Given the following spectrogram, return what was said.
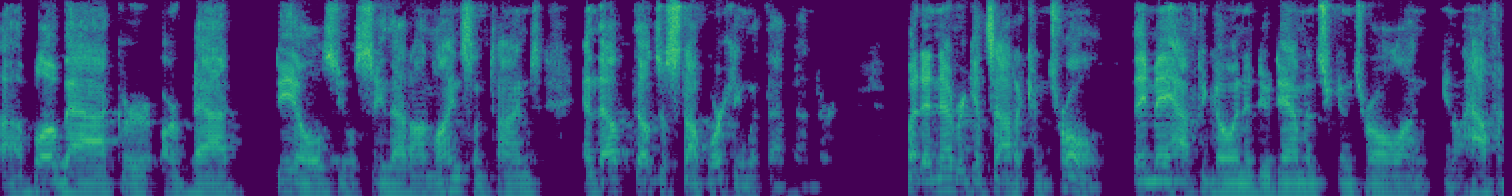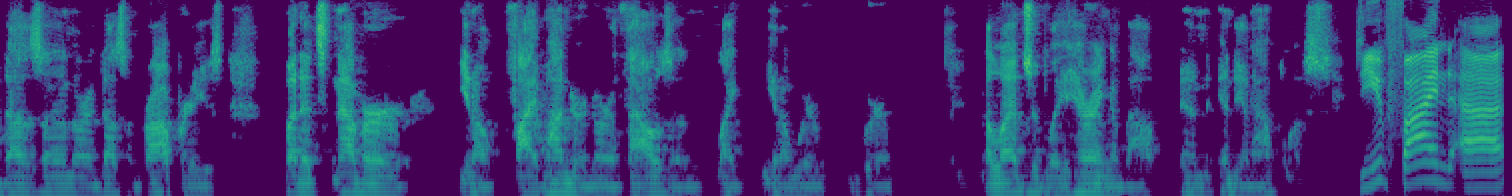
uh, blowback or, or bad deals. You'll see that online sometimes, and they'll they'll just stop working with that vendor. But it never gets out of control they may have to go in and do damage control on you know half a dozen or a dozen properties but it's never you know 500 or a thousand like you know we're we're allegedly hearing about in indianapolis Do you find uh,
